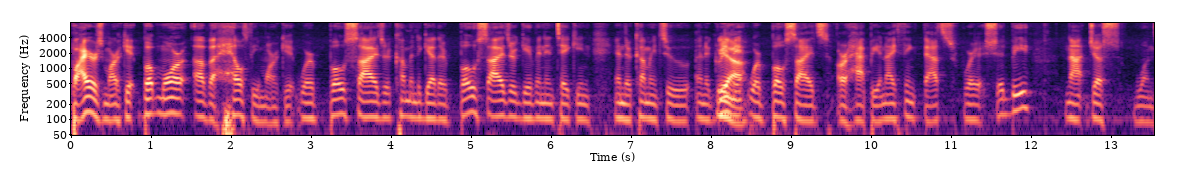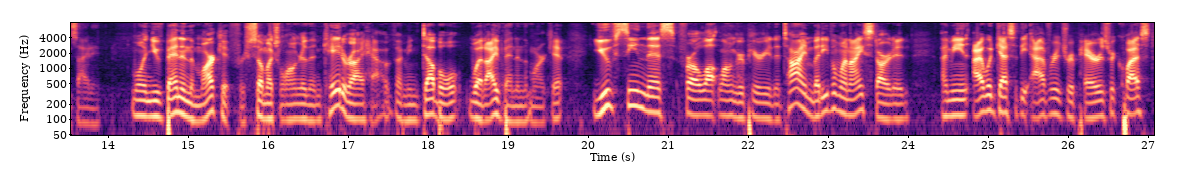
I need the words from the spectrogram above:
buyer's market, but more of a healthy market where both sides are coming together, both sides are giving and taking, and they're coming to an agreement Yeah. where both sides are happy. And I think that's where it should be, not just one sided. Well, and you've been in the market for so much longer than Kate or I have. I mean, double what I've been in the market. You've seen this for a lot longer period of time, but even when I started, I mean, I would guess that the average repairs request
